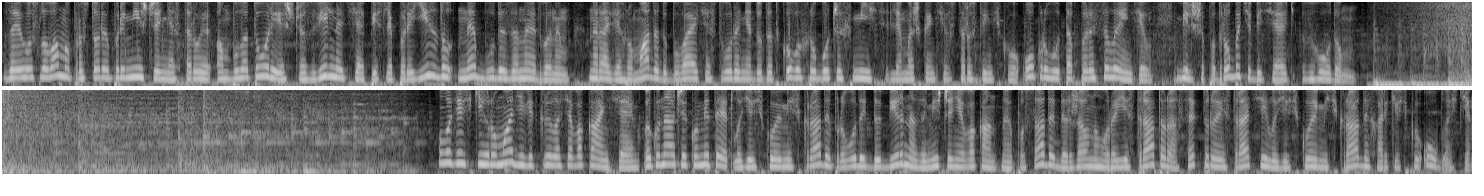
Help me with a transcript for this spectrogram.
За його словами, просторе приміщення старої амбулаторії, що звільниться після переїзду, не буде занедбаним. Наразі громада добувається створення додаткових робочих місць для мешканців старостинського округу та переселенців. Більше подробиць обіцяють згодом. У Лозівській громаді відкрилася вакансія. Виконавчий комітет Лозівської міськради проводить добір на заміщення вакантної посади державного реєстратора сектору реєстрації Лозівської міськради Харківської області.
